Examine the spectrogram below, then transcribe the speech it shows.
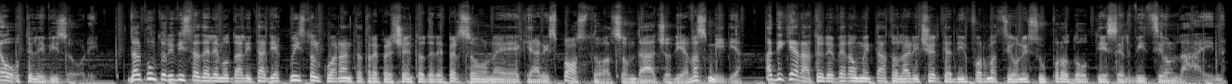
o televisori. Dal punto di vista delle modalità di acquisto, il 43% delle persone che ha risposto al sondaggio di Avas Media ha dichiarato di aver aumentato la ricerca di informazioni su prodotti e servizi online.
